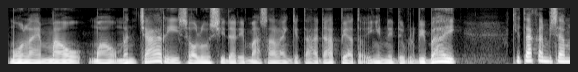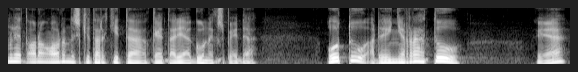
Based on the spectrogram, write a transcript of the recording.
mulai mau mau mencari solusi dari masalah yang kita hadapi atau ingin hidup lebih baik, kita akan bisa melihat orang-orang di sekitar kita. Kayak tadi Agung naik sepeda. Oh tuh ada yang nyerah tuh. Ya.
